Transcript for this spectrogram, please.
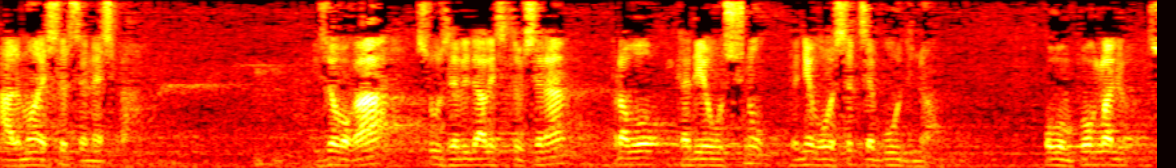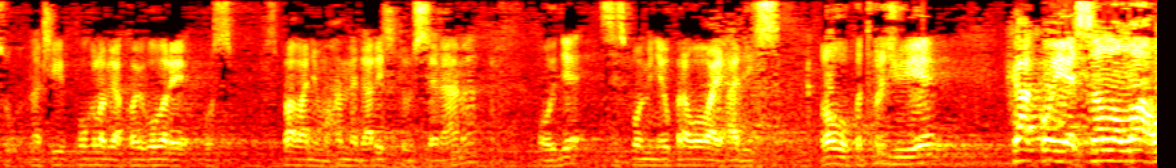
ali moje srce ne spava iz ovoga su uzeli dali se to se nam pravo kad je u snu da njegovo srce budno. U ovom poglavlju su znači poglavlja koje govore o spavanju Muhammeda Aristotel Senama ovdje se spominje upravo ovaj hadis. Ovo potvrđuje kako je sallallahu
